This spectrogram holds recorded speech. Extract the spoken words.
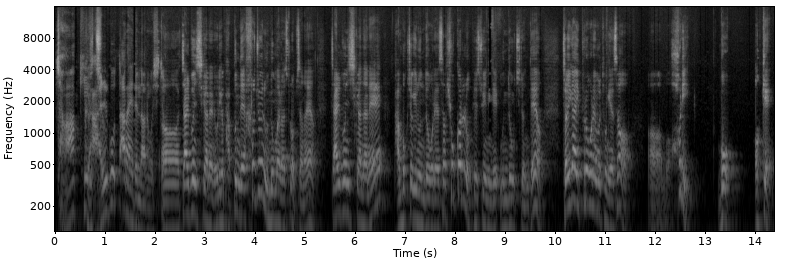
정확히 그렇죠. 알고 따라야 된다는 것이죠. 어, 짧은 시간 안에 우리가 바쁜데 하루 종일 운동만 할 수는 없잖아요. 짧은 시간 안에 반복적인 운동을 해서 효과를 높일 수 있는 게 운동 치료인데요. 저희가 이 프로그램을 통해서 어, 뭐 허리, 목, 어깨,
